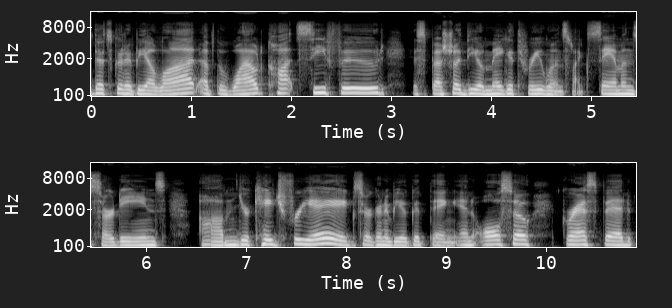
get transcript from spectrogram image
That's going to be a lot of the wild caught seafood, especially the omega 3 ones like salmon, sardines. Um, your cage free eggs are going to be a good thing, and also grass fed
